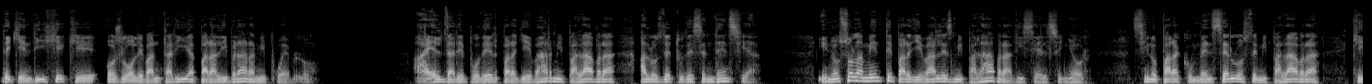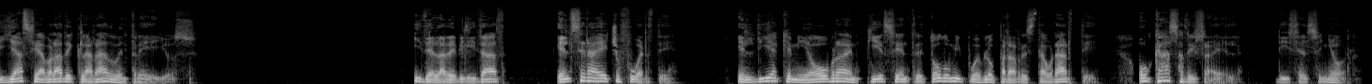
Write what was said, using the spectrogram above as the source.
de quien dije que os lo levantaría para librar a mi pueblo. A él daré poder para llevar mi palabra a los de tu descendencia, y no solamente para llevarles mi palabra, dice el Señor, sino para convencerlos de mi palabra que ya se habrá declarado entre ellos. Y de la debilidad, él será hecho fuerte, el día que mi obra empiece entre todo mi pueblo para restaurarte, oh casa de Israel, dice el Señor.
